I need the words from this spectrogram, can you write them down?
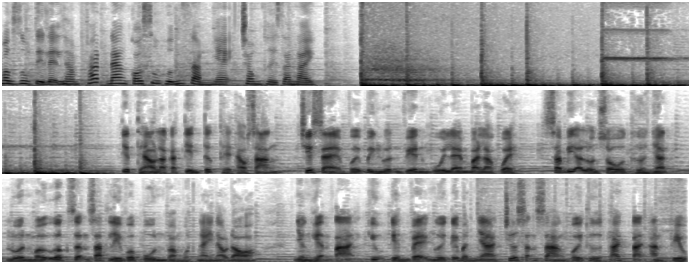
mặc dù tỷ lệ lạm phát đang có xu hướng giảm nhẹ trong thời gian này. Tiếp theo là các tin tức thể thao sáng. Chia sẻ với bình luận viên Guilherme Balague, Sabi Alonso thừa nhận luôn mơ ước dẫn dắt Liverpool vào một ngày nào đó, nhưng hiện tại cựu tiền vệ người Tây Ban Nha chưa sẵn sàng với thử thách tại Anfield.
